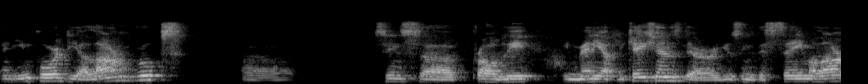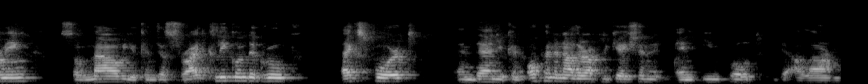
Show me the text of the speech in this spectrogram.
and import the alarm groups uh, since uh, probably in many applications they are using the same alarming so now you can just right click on the group export and then you can open another application and import the alarm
